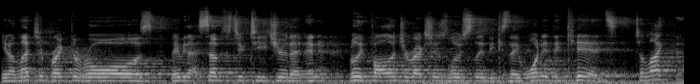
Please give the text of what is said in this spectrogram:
You know, let you break the rules, maybe that substitute teacher that didn't really follow directions loosely because they wanted the kids to like them.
